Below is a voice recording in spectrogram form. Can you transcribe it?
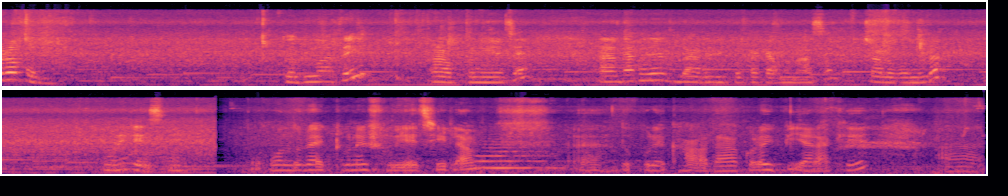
ওরকম তো দু হাতেই রক্ত নিয়েছে। দেখা যাক কেমন আসে চলো বন্ধুরা নিই। বন্ধুরা একটুখানি শুয়েছিলাম। দুপুরে খাওয়া দাওয়া করে ওই পিয়ারা খেয়ে আর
